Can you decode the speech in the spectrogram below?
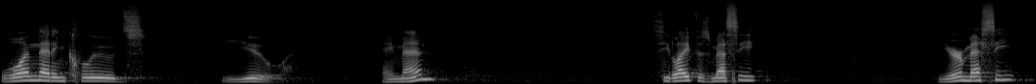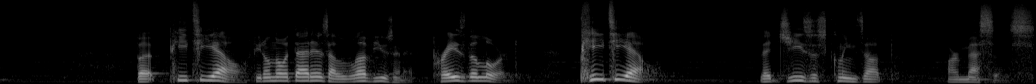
one that includes you. Amen? See, life is messy. You're messy. But PTL, if you don't know what that is, I love using it. Praise the Lord. PTL, that Jesus cleans up our messes.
